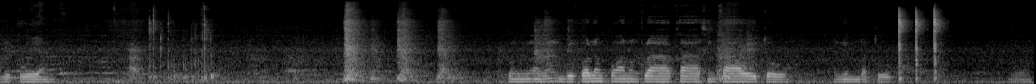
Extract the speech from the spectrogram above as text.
Yan. Kung ano, hindi ko alam kung anong kla- klaseng kahoy ito. Naging bato. Ayan.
